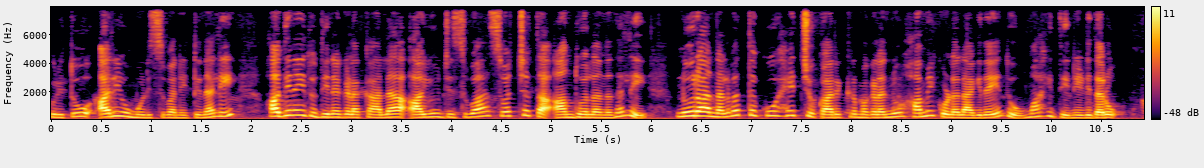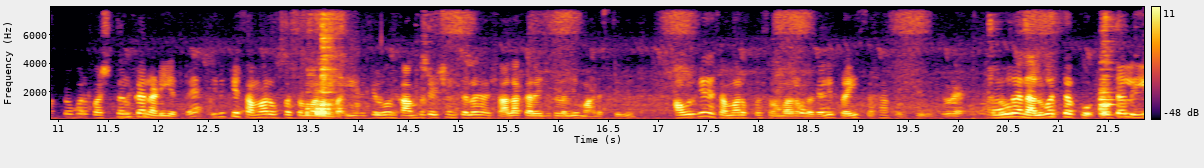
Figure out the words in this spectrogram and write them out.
ಕುರಿತು ಅರಿವು ಮೂಡಿಸುವ ನಿಟ್ಟಿನಲ್ಲಿ ಹದಿನೈದು ದಿನಗಳ ಕಾಲ ಆಯೋಜಿಸುವ ಸ್ವಚ್ಛತಾ ಆಂದೋಲನದಲ್ಲಿ ನೂರ ನಲವತ್ತಕ್ಕೂ ಹೆಚ್ಚು ಕಾರ್ಯಕ್ರಮಗಳನ್ನು ಹಮ್ಮಿಕೊಳ್ಳಲಾಗಿದೆ ಎಂದು ಮಾಹಿತಿ ನೀಡಿದರು. ಅಕ್ಟೋಬರ್ ಫಸ್ಟ್ ತನಕ ನಡೆಯುತ್ತೆ. ಇದಕ್ಕೆ ಸಮಾರೋಪ ಸಮಾರಂಭ. ಈಗ ಕೆಲವೊಂದು ಕಾಂಪಿಟೇಷನ್ಸ್ ಎಲ್ಲ ಶಾಲಾ ಕಾಲೇಜುಗಳಲ್ಲಿ ಮಾಡಿಸ್ತೀವಿ. ಅವ್ರಿಗೆ ಸಮಾರೋಪ ಸಮಾರಂಭದಲ್ಲಿ ಪ್ರೈಸ್ ಸಹ ಕೊಡ್ತೀವಿ. ನೂರ ನಲವತ್ತಕ್ಕೂ ಟೋಟಲ್ ಈ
